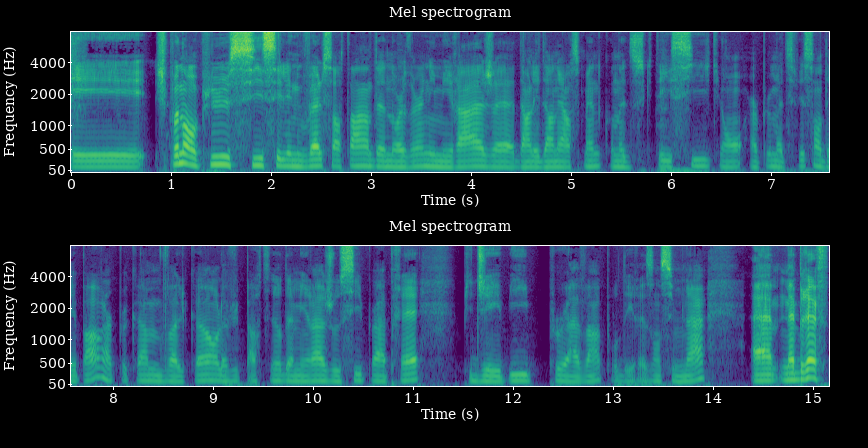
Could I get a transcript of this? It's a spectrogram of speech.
et je sais pas non plus si c'est les nouvelles sortant de Northern et Mirage euh, dans les dernières semaines qu'on a discuté ici qui ont un peu motivé son départ, un peu comme Volca, on l'a vu partir de Mirage aussi peu après, puis JB peu avant pour des raisons similaires. Euh, mais bref,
